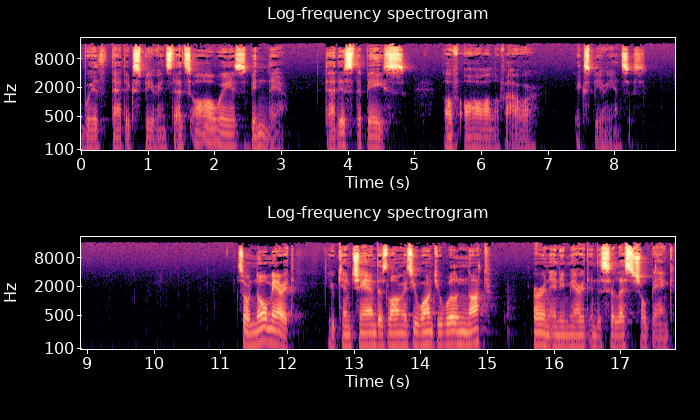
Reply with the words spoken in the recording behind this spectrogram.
with that experience that's always been there. That is the base of all of our experiences. So, no merit. You can chant as long as you want. You will not earn any merit in the celestial bank.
